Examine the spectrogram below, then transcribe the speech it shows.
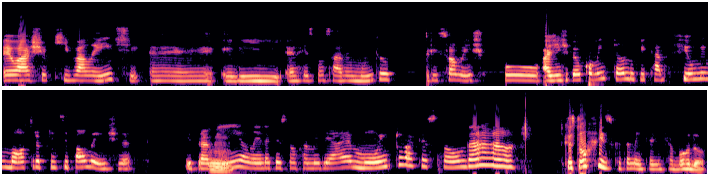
eu acho que Valente é, ele é responsável muito, principalmente por a gente veio comentando o que cada filme mostra principalmente, né? E pra Hum. mim, além da questão familiar, é muito a questão da questão física também que a gente abordou.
